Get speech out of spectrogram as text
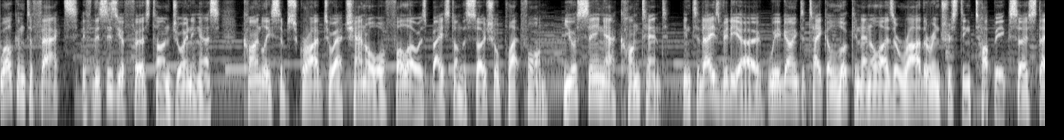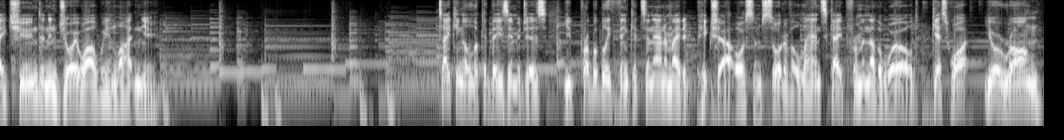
Welcome to Phacts. If this is your first time joining us, kindly subscribe to our channel or follow us based on the social platform. You're seeing our content. In today's video, we are going to take a look and analyze a rather interesting topic, so stay tuned and enjoy while we enlighten you. Taking a look at these images, you'd probably think it's an animated picture or some sort of a landscape from another world. Guess what? You're wrong.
